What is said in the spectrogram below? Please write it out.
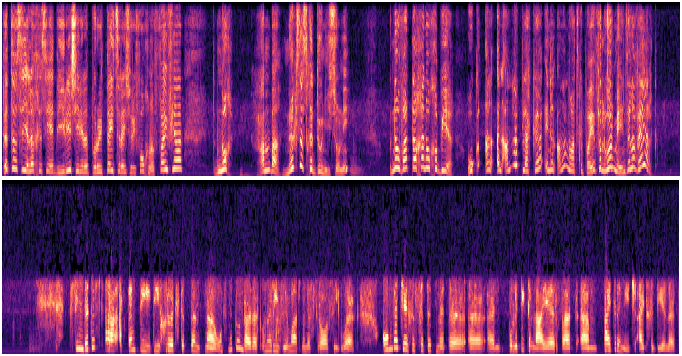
Dit is julle gesê hierdie is hierdie prioriteitsreis vir die volgende 5 jaar. Nog hamba, niks is gedoen hierson nie. Nou wat dan gaan nou gebeur? Hoe in ander plekke en in ander maatskappye verloor mense hulle werk? Sien dit is uh, ek dink die die grootste punt nou ons moet onthou dat onder die Zuma administrasie ook omdat jy gesit het met 'n 'n 'n politieke leier wat ehm um, patronage uitgedeel het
